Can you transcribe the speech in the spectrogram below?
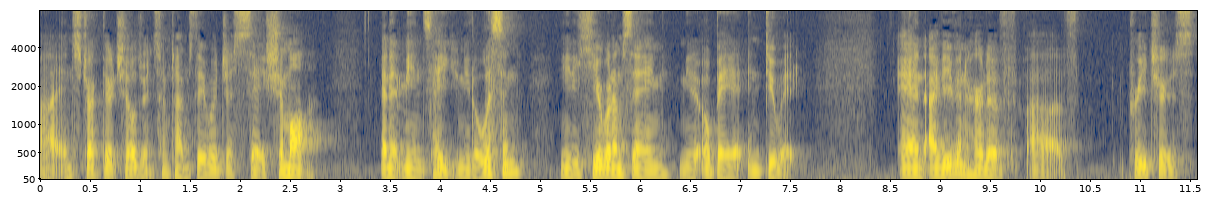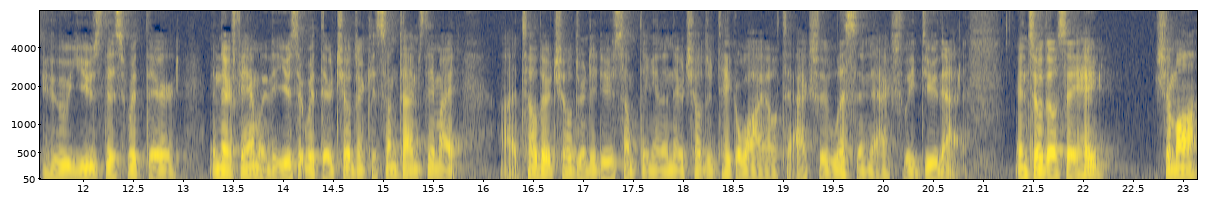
uh, instruct their children. Sometimes they would just say Shema, and it means, hey, you need to listen, you need to hear what I'm saying, you need to obey it and do it. And I've even heard of uh, preachers who use this with their in their family. They use it with their children because sometimes they might uh, tell their children to do something, and then their children take a while to actually listen and actually do that. And so they'll say, "Hey, Shema."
